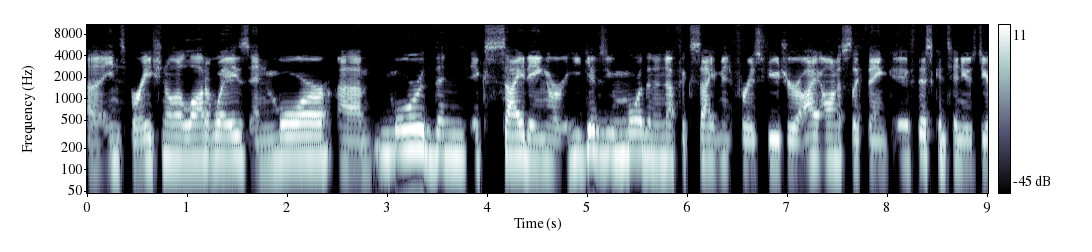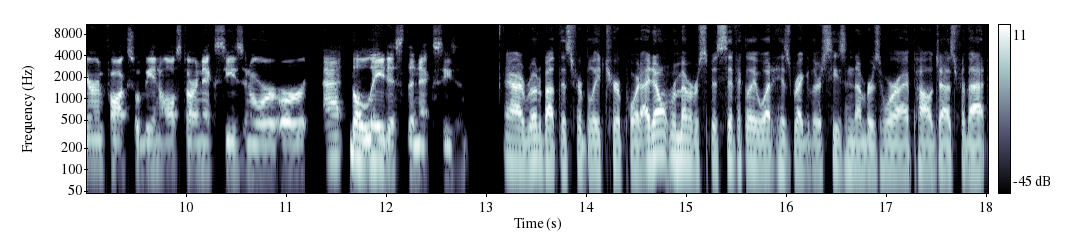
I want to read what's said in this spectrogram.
uh, inspirational in a lot of ways, and more um, more than exciting, or he gives you more than enough excitement for his future. I honestly think if this continues, De'Aaron Fox will be an All Star next season, or or, or at the latest the next season. Yeah, I wrote about this for Bleacher Report. I don't remember specifically what his regular season numbers were. I apologize for that.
